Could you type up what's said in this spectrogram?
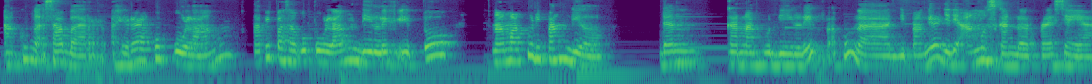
aku nggak sabar akhirnya aku pulang tapi pas aku pulang di lift itu nama aku dipanggil dan karena aku di lift, aku nggak dipanggil jadi angus kan door prize-nya ya.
